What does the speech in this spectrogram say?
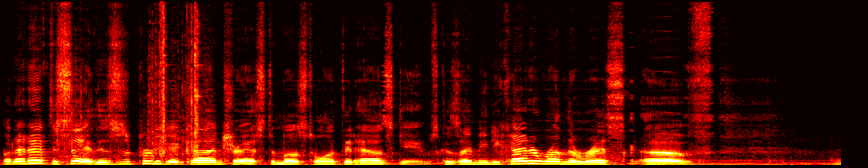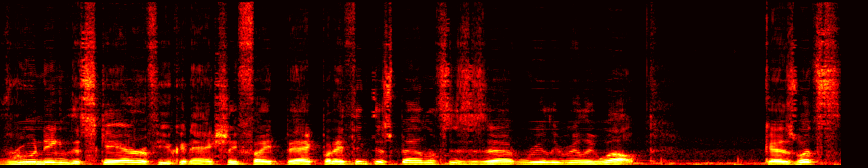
But I'd have to say, this is a pretty good contrast to most Haunted House games, because, I mean, you kind of run the risk of ruining the scare if you can actually fight back, but I think this balances it out really, really well. Because what's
